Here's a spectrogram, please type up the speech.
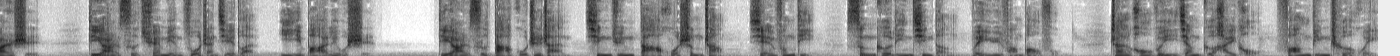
二十，第二次全面作战阶段，一八六十，第二次大沽之战，清军大获胜仗，咸丰帝、僧格林沁等为预防报复，战后未将各海口防兵撤回。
